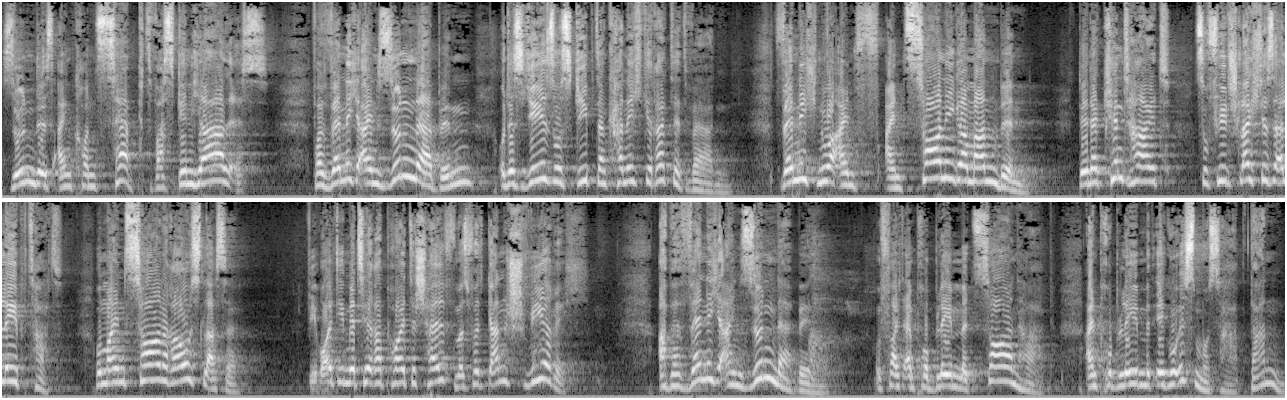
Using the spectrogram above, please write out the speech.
Sünde ist ein Konzept, was genial ist. Weil wenn ich ein Sünder bin und es Jesus gibt, dann kann ich gerettet werden. Wenn ich nur ein, ein zorniger Mann bin, der in der Kindheit so viel Schlechtes erlebt hat und meinen Zorn rauslasse, wie wollt ihr mir therapeutisch helfen? Es wird ganz schwierig. Aber wenn ich ein Sünder bin und vielleicht ein Problem mit Zorn habe, ein Problem mit Egoismus habe, dann,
